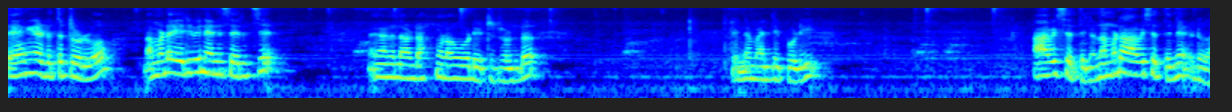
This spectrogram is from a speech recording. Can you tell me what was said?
തേങ്ങ എടുത്തിട്ടുള്ളൂ. നമ്മുടെ എരിവിനനുസരിച്ച് ഞാൻ എന്താണ്ട മുളക് പൊടി ഇട്ടിട്ടുണ്ട്. പിന്നെ മല്ലിപ്പൊടി. ആവശ്യത്തിന് നമ്മുടെ ആവശ്യത്തിന് ഇടുക.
